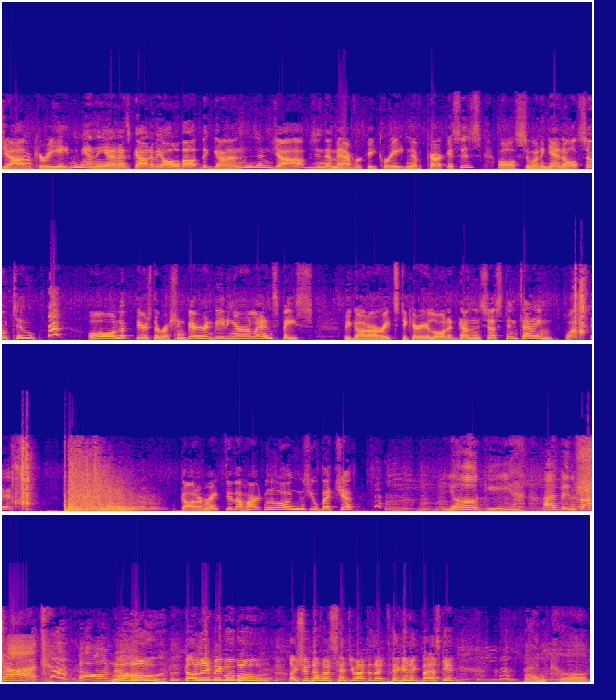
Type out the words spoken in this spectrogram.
job creating, and the Anna's got to be all about the guns and jobs and the mavericky creating of carcasses. Also and again, also, too. oh, look, there's the Russian bear invading our land space. We got our rights to carry loaded guns just in time. What's this? Got 'em right through the heart and lungs, you betcha. Yogi, I've been shot. Oh, boo boo! Don't leave me, boo boo! I should never have sent you out to that picnic basket! I'm cold,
